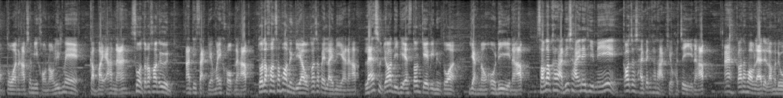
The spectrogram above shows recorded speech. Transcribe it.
2 ตัวนะครับ จะมีของน้องลิทเมย์กับไบอันนะ ส่วนตัวละครอื่นอาร์ติแฟกต์ยังไม่ครบนะครับ ตัวละครซัพพอร์ตหนึ่งเดียวก็จะเป็นไลเนียนะครับ และสุดยอด DPS ต้นเกมอีกหนึ่งตัวอย่างน้องโอดีนะครับสำหรับคาถาที่ใช้ในทีมนี้ก็จะใช้เป็นคาถาเขียวขจีนะครับอะก็ถ้าพร้อมแล้วเดี๋ยวเรามาดู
